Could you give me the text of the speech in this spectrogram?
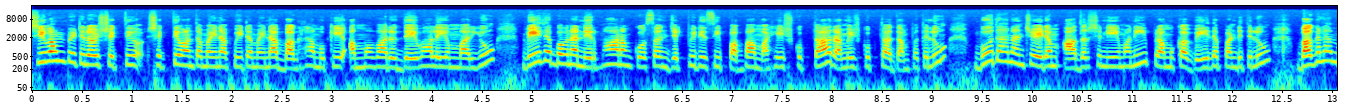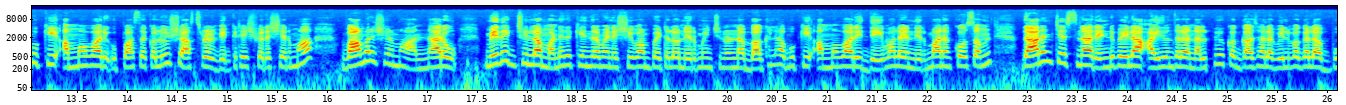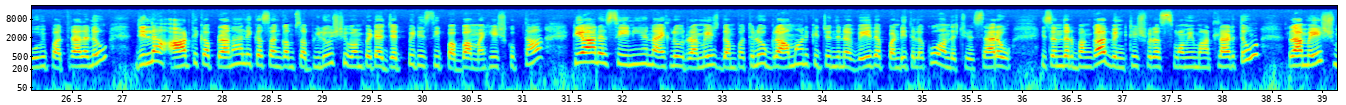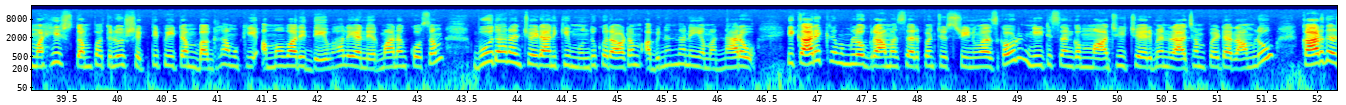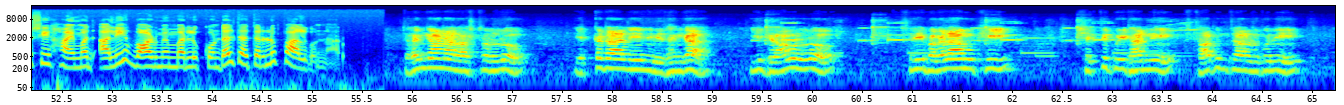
శివంపేటలో శక్తి శక్తివంతమైన పీఠమైన బగ్లాముఖి అమ్మవారు దేవాలయం మరియు వేద భవన నిర్మాణం కోసం జెడ్పీటీసీ పబ్బా మహేష్ గుప్తా రమేష్ గుప్తా దంపతులు భూదానం చేయడం ఆదర్శనీయమని ప్రముఖ వేద పండితులు బగలాముఖి అమ్మవారి ఉపాసకులు శాస్త్రులు వెంకటేశ్వర శర్మ వామన శర్మ అన్నారు. మెదక్ జిల్లా మండల కేంద్రమైన శివంపేటలో నిర్మించనున్న బగలాముఖి అమ్మవారి దేవాలయ నిర్మాణం కోసం దానం చేసిన రెండు వేల ఐదు వందల నలభై ఒక్క గజాల విలువగల భూమి పత్రాలను జిల్లా ఆర్థిక ప్రణాళిక సంఘం సభ్యులు Shivampet ZPTC Pabba Mahesh Gupta TRS senior నాయకులు రమేష్ దంపతులు గ్రామానికి చెందిన వేద పండితులకు అందజేశారు ఈ సందర్భంగా వెంకటేశ్వర స్వామి మాట్లాడుతూ రమేష్ మహేష్ దంపతులు శక్తిపీఠం బగ్లాముఖి అమ్మవారి దేవాలయ నిర్మాణం కోసం భూదానం చేయడానికి ముందుకు రావడం అభినందనీయమన్నారు. ఈ కార్యక్రమంలో గ్రామ సర్పంచ్ శ్రీనివాస్ గౌడ్ నీటి సంఘం మాజీ చైర్మన్ రాజంపేట రాములు కార్యదర్శి హైమద్ అలీ వార్డు మెంబర్లు కొండల్ తదితరులు పాల్గొన్నారు. తెలంగాణ రాష్ట్రంలో ఎక్కడా లేని విధంగా ఈ గ్రామంలో శ్రీ బగలాముఖి శక్తిపీఠాన్ని స్థాపించాలనుకుని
